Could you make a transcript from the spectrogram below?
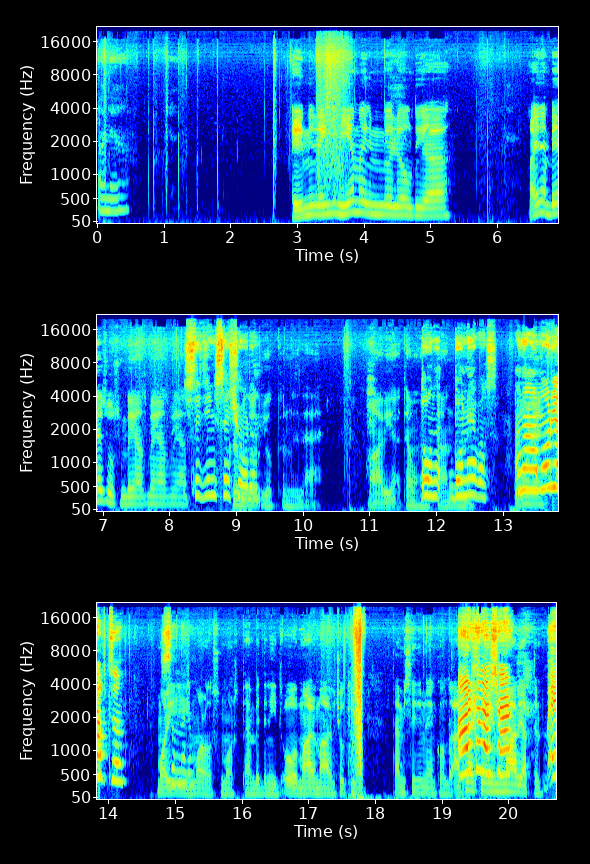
Ana. Evimin rengi niye benim böyle oldu ya? Aynen beyaz olsun. Beyaz beyaz beyaz. İstediğini seç Kırmızı yok kırmızı la. Mavi ya tamam. Dona, tamam, donaya bas. Ana Done. mor yaptın. Mor iyi, mor olsun. Mor pembeden iyiydi. O mavi mavi çok iyi. Tam istediğim renk oldu. Arkadaşlar, evimi mavi yaptım. E,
